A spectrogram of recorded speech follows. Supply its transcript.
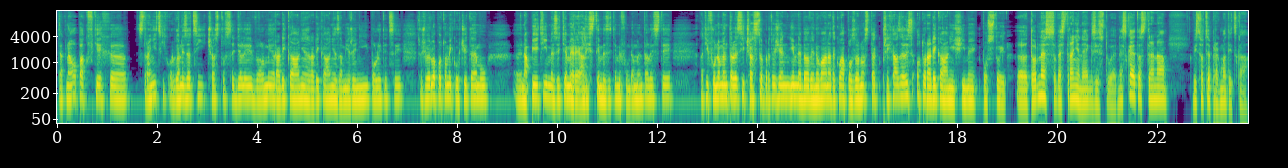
tak naopak v těch eh, stranických organizacích často seděli velmi radikálně, radikálně zaměření politici, což vedlo potom i k určitému eh, napětí mezi těmi realisty, mezi těmi fundamentalisty. A ti fundamentalisti často, protože jim nebyla věnována taková pozornost, tak přicházeli s o to radikálnějšími postoji. Eh, to dnes ve straně neexistuje. Dneska je ta strana vysoce pragmatická.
